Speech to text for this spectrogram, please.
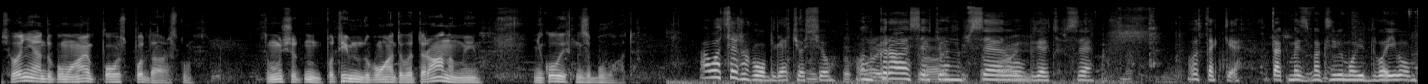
Сьогодні я допомагаю по господарству, тому що ну, потрібно допомагати ветеранам і ніколи їх не забувати. А оце ж роблять ось. Он красять, он все роблять, все. Ось таке. Так ми з Максимом вдвоєм.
